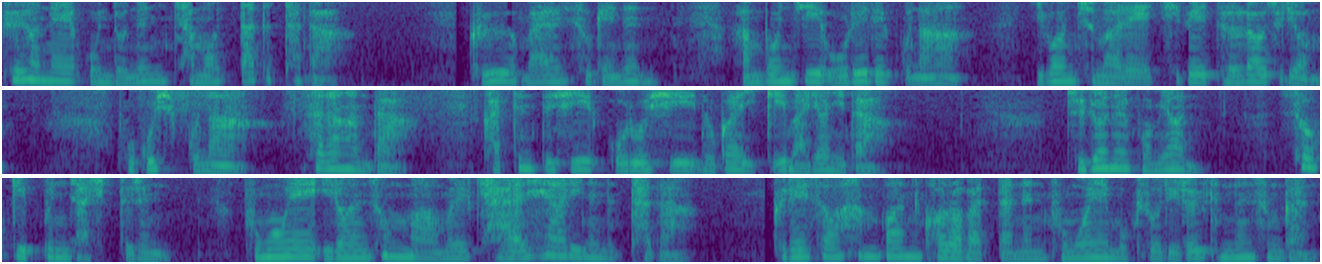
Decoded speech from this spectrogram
표현의 온도는 잠옷 따뜻하다. 그 말 속에는 안 본 지 오래됐구나. 이번 주말에 집에 들러주렴. 보고 싶구나. 사랑한다. 같은 뜻이 오롯이 녹아있기 마련이다. 주변을 보면 속 깊은 자식들은 부모의 이런 속마음을 잘 헤아리는 듯하다. 그래서 한번 걸어봤다는 부모의 목소리를 듣는 순간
